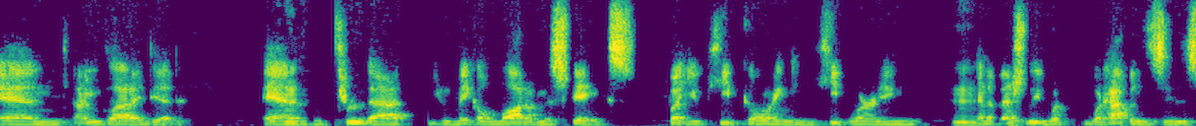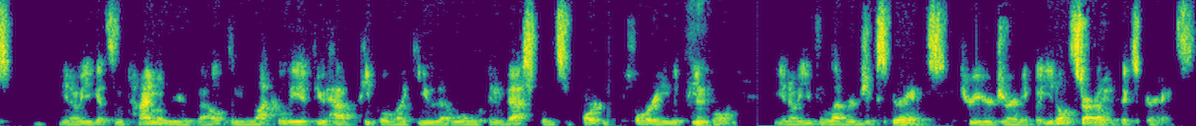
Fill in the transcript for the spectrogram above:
And I'm glad I did. And mm-hmm. through that, you make a lot of mistakes, but you keep going and you keep learning. Mm. And eventually what, what happens is, you know, you get some time under your belt. And luckily, if you have people like you that will invest and support and pour into hmm. people, mm. you know, you can leverage experience through your journey, but you don't start out with experience,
